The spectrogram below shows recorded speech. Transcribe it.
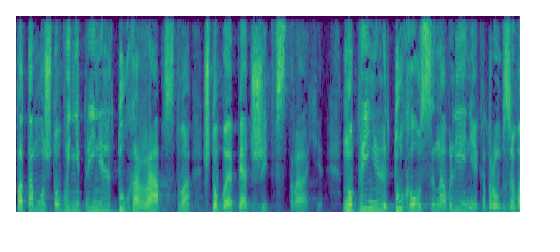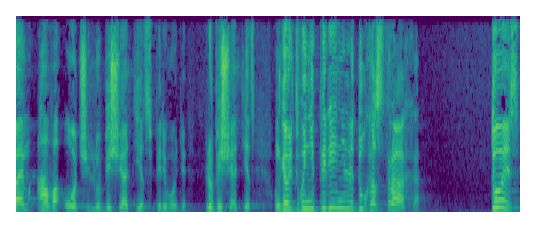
потому что вы не приняли духа рабства, чтобы опять жить в страхе, но приняли духа усыновления, которым взываем Ава Очи, любящий отец в переводе, любящий отец. Он говорит, вы не приняли духа страха. То есть,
